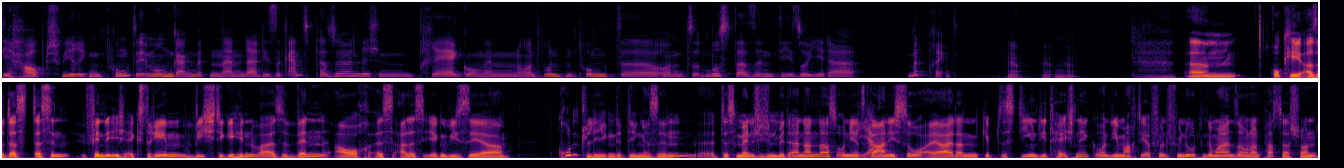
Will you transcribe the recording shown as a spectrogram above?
die hauptschwierigen Punkte im Umgang miteinander, diese ganz persönlichen Prägungen und wunden Punkte und Muster sind, die so jeder mitbringt. Ja, ja, mhm. ja. Ähm, okay, also das, das sind, finde ich, extrem wichtige Hinweise, wenn auch es alles irgendwie sehr grundlegende Dinge sind äh, des menschlichen Miteinanders und jetzt ja. gar nicht so, ah ja, dann gibt es die und die Technik und die macht ihr fünf Minuten gemeinsam und dann passt das schon,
